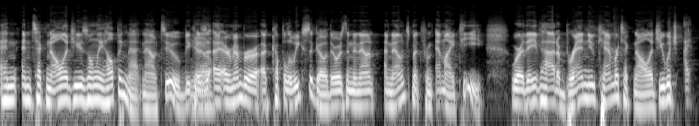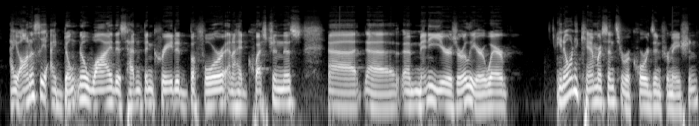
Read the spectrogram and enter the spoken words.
and and technology is only helping that now too because yeah. I, I, remember a couple of weeks ago there was an annou- announcement from MIT where they've had a brand new camera technology which I, I honestly I don't know why this hadn't been created before and I had questioned this uh, uh, many years earlier where you know when a camera sensor records information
